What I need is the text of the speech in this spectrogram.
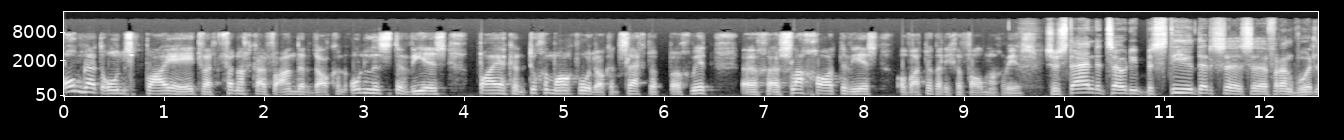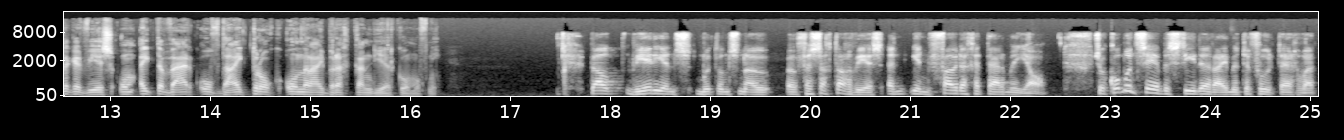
omdat ons paaie het wat vinnig kan verander, daar kan onluste wees, paaie kan toegemaak word, daar kan slegte weet uh, slaggate wees of wat ook al die geval mag wees. So staan dit sou die bestuurder se se verantwoordelikheid wees om uit te werk of daai trok onder hy brug kan deurkom of nie. Wel weer eens moet ons nou uh, versigtig wees in eenvoudige terme ja. So kom ons sê 'n bestuurder ry met 'n voertuig wat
